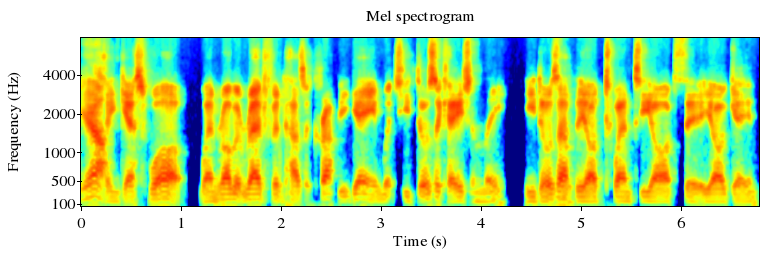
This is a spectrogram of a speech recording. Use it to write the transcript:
Yeah. And guess what? When Robert Redford has a crappy game, which he does occasionally, he does have the odd 20 yard, 30 yard game.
